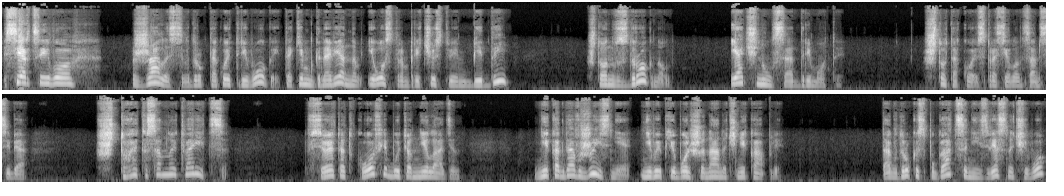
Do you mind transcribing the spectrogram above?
Сердце его сжалось вдруг такой тревогой, таким мгновенным и острым предчувствием беды, что он вздрогнул и очнулся от дремоты. «Что такое?» — спросил он сам себя. «Что это со мной творится?» Все этот кофе, будь он не ладен, никогда в жизни не выпью больше на ночь ни капли. Так вдруг испугаться неизвестно чего?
